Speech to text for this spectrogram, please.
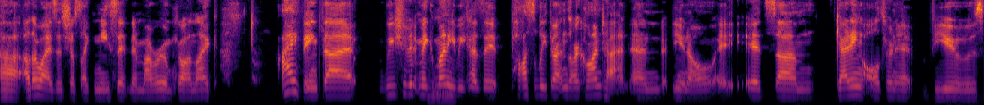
uh, otherwise it's just like me sitting in my room going like i think that we shouldn't make money because it possibly threatens our content and you know it, it's um getting alternate views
